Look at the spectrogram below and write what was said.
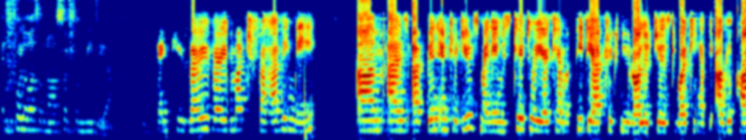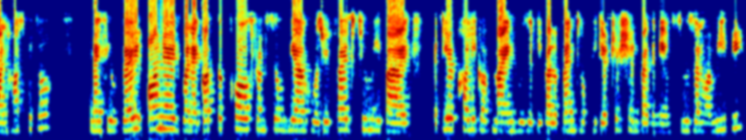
and follow us on our social media. Thank you, very, very much for having me. Um, as I've been introduced, my name is Kato Oyieke. I'm a pediatric neurologist working at the Aga Khan Hospital. And I feel very honored when I got the call from Sylvia, who was referred to me by a dear colleague of mine who's a developmental pediatrician by the name Susan Wamidi,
